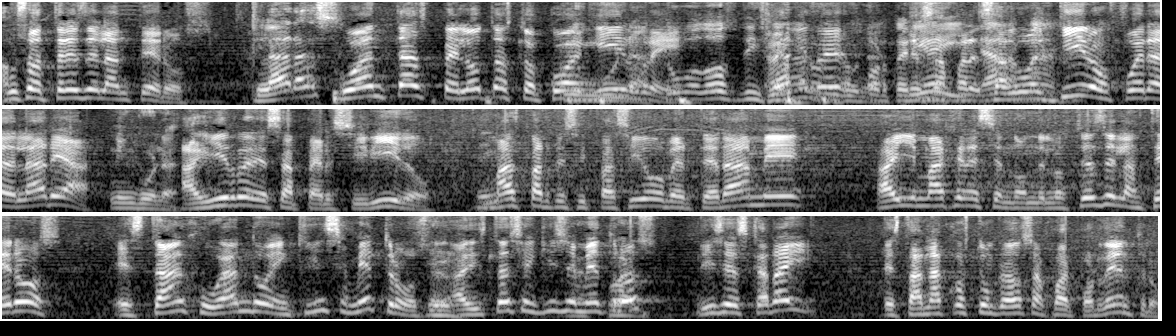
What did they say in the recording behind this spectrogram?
Puso a tres delanteros. ¿Claras? ¿Cuántas pelotas tocó Aguirre? Tuvo dos Aguirre, salvo el tiro fuera del área. Ninguna. Aguirre desapercibido. Más participativo, Berterame. Hay imágenes en donde los tres delanteros están jugando en 15 metros. A distancia en 15 metros, dices, caray, están acostumbrados a jugar por dentro.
